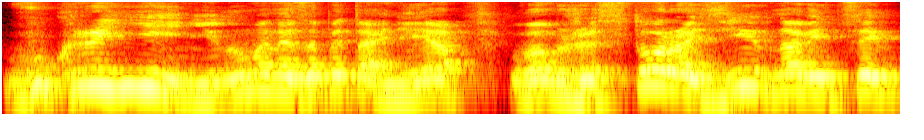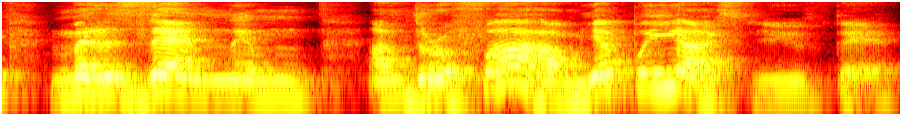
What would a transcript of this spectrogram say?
в Україні. Ну, у мене запитання. Я вам вже сто разів навіть цим мерзенним андрофагам я пояснюю те,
